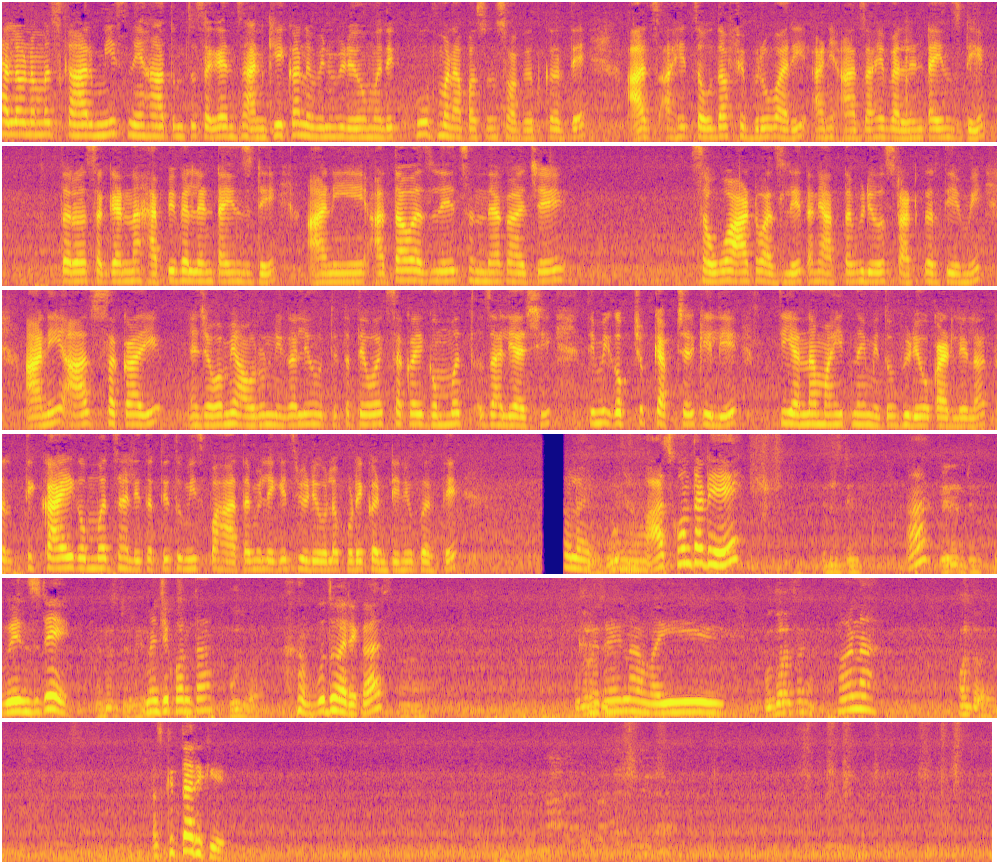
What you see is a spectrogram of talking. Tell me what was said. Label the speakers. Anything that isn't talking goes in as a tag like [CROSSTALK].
Speaker 1: Hello नमस्कार. मी स्नेहा. तुमचं सगळ्यांचं आणखी एका नवीन व्हिडिओमध्ये खूप मनापासून स्वागत करते. आज आहे चौदा फेब्रुवारी आणि आज आहे व्हॅलेंटाईन्स डे. तर सगळ्यांना हॅपी व्हॅलेंटाईन्स डे. आणि आता वाजले संध्याकाळचे सव्वा आठ वाजलेत आणि आत्ता व्हिडिओ स्टार्ट करते मी. आणि आज सकाळी जेव्हा मी आवरून निघाले होते तर तेव्हा एक सकाळी गंमत झाली अशी. ती मी गपचूप कॅप्चर केली आहे ती यांना माहीत नाही मी तो व्हिडिओ काढलेला. तर ती काय गंमत झाली तर ते तुम्हीच पहा. आता मी लगेच व्हिडिओला पुढे कंटिन्यू करते. आज कोणता डे आहे
Speaker 2: वेनसडे
Speaker 1: हा म्हणजे कोणता?
Speaker 2: बुधवार. [LAUGHS]
Speaker 1: बुधवार आहे का?
Speaker 2: हा.
Speaker 1: खरंय ना बाई.
Speaker 2: बुधवारच आहे ना?
Speaker 1: हो ना? आज किती तारीख आहे?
